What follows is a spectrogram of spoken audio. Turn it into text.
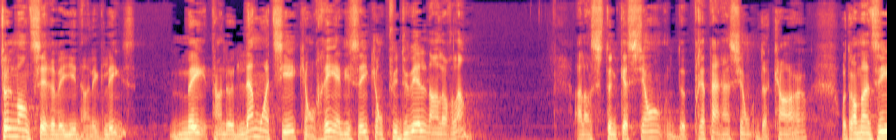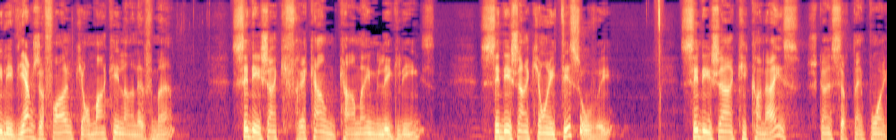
tout le monde s'est réveillé dans l'Église, mais tu en as la moitié qui ont réalisé qu'ils n'ont plus d'huile dans leur lampe. Alors, c'est une question de préparation de cœur. Autrement dit, les vierges folles qui ont manqué l'enlèvement, c'est des gens qui fréquentent quand même l'Église, c'est des gens qui ont été sauvés, c'est des gens qui connaissent jusqu'à un certain point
